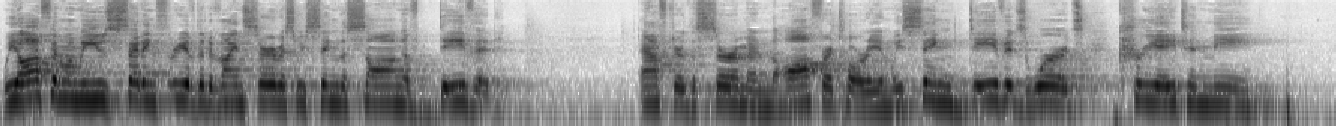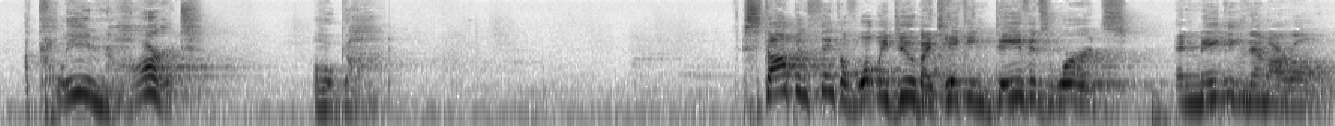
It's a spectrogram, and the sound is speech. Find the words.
We often, when we use setting three of the divine service, we sing the song of David after the sermon, the offertory, and we sing David's words Create in me a clean heart, O God Stop and think of what we do by taking David's words and making them our own.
